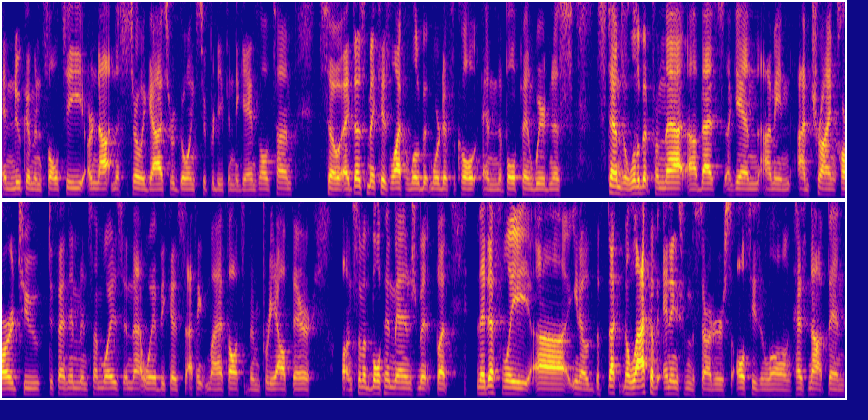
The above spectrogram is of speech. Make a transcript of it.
and Newcomb and Folty, are not necessarily guys who are going super deep into games all the time. So it does make his life a little bit more difficult, and the bullpen weirdness stems a little bit from that. Uh, that's, again, I mean, I'm trying hard to defend him in some ways in that way because I think my thoughts have been pretty out there on some of the bullpen management, but they definitely, uh, you know, the, the lack of innings from the starters all season long has not been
